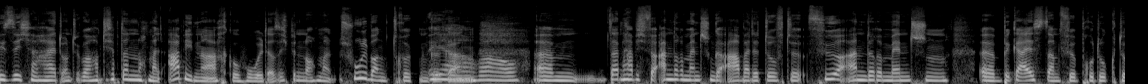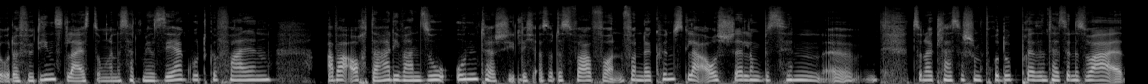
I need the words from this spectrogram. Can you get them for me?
die Sicherheit und überhaupt. Ich habe dann nochmal Abi nachgeholt. Also ich bin nochmal Schulbank drücken gegangen. Ja, wow. Ähm, dann habe ich für andere Menschen gearbeitet, durfte für andere Menschen äh, begeistern für Produkte oder für Dienstleistungen. Das hat mir sehr gut gefallen. Aber auch da, die waren so unterschiedlich. Also das war von, von der Künstlerausstellung bis hin äh, zu einer klassischen Produktpräsentation. Es war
